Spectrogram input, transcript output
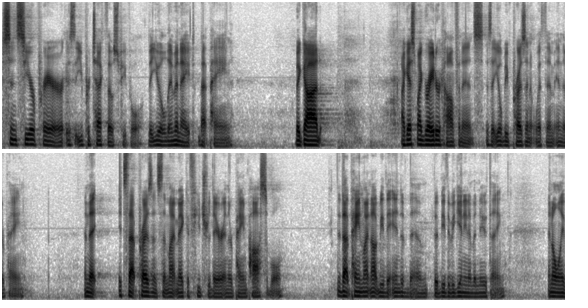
sincere prayer is that you protect those people, that you eliminate that pain. But God, I guess my greater confidence is that you'll be present with them in their pain. And that it's that presence that might make a future there in their pain possible. That that pain might not be the end of them, but be the beginning of a new thing. And only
